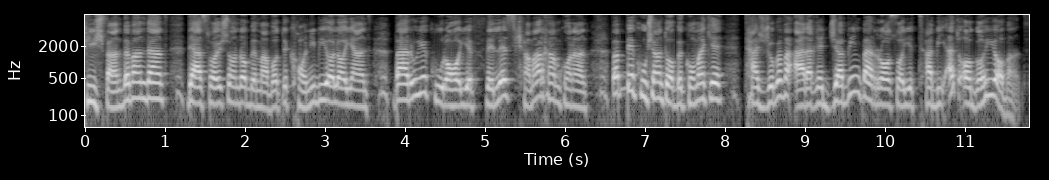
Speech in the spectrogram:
پیشبند ببندند دستهایشان را به مواد کانی بیالایند بر روی کوره های فلز کمر خم کنند و بکوشند تا به کمک تجربه و عرق جبین بر راسهای طبیعت آگاهی یابند.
